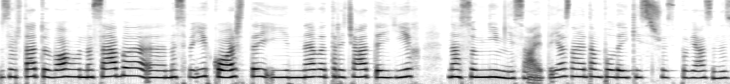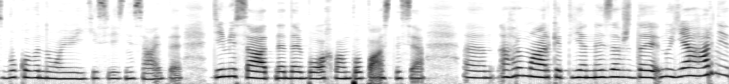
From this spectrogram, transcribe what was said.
звертати увагу на себе, е, на свої кошти і не витрачати їх на сумнівні сайти. Я знаю, там були якісь щось пов'язане з буковиною, якісь різні сайти. Дімісад, не дай Бог вам попастися. Е, агромаркет є не завжди. Ну, є гарні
